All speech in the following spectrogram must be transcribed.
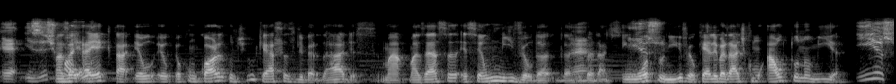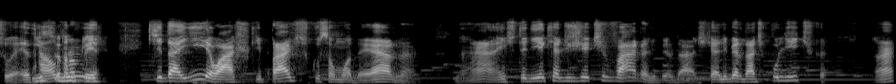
é, existe mas aí, outra... aí, é que tá. Eu, eu, eu, concordo contigo que essas liberdades, mas essa, esse é um nível da, da é, liberdade. Tem um outro nível que é a liberdade como autonomia. Isso, é isso a autonomia. Que daí eu acho que para a discussão moderna, né, a gente teria que adjetivar a liberdade, que é a liberdade política. Né?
